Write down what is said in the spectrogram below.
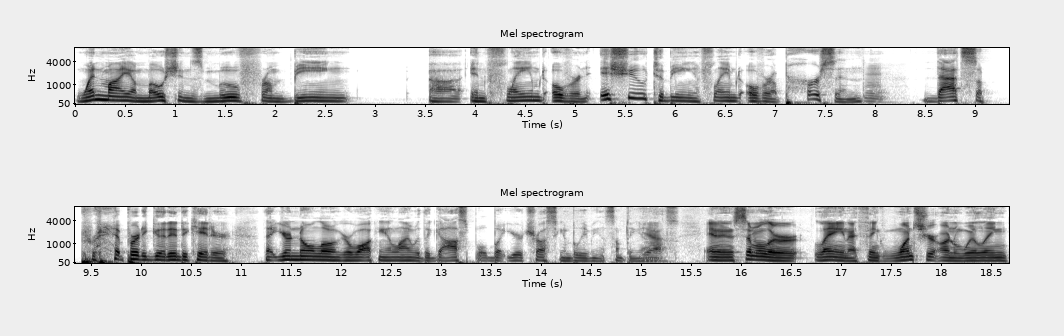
when my emotions move from being uh, inflamed over an issue to being inflamed over a person, Hmm. that's a pr- pretty good indicator that you're no longer walking in line with the gospel, but you're trusting and believing in something else. And in a similar lane, I think once you're unwilling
